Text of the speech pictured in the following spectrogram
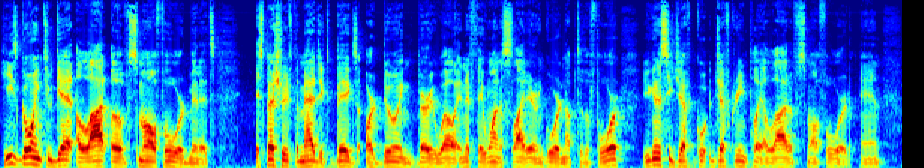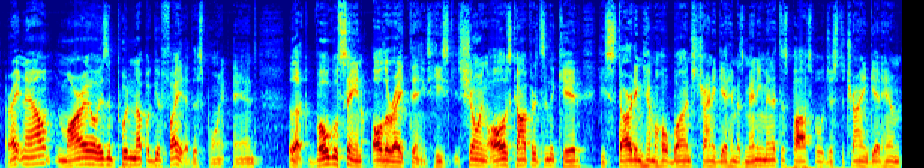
he's going to get a lot of small forward minutes, especially if the Magic's bigs are doing very well, and if they want to slide Aaron Gordon up to the four, you're going to see Jeff Jeff Green play a lot of small forward. And right now, Mario isn't putting up a good fight at this point. And look, Vogel's saying all the right things. He's showing all his confidence in the kid. He's starting him a whole bunch, trying to get him as many minutes as possible, just to try and get him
